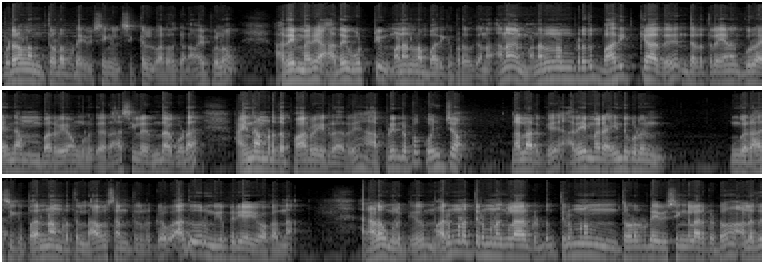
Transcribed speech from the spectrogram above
உடல்நலம் தொடர்புடைய விஷயங்கள் சிக்கல் வர்றதுக்கான வாய்ப்புகளும் அதே மாதிரி அதை ஒட்டி மனநலம் பாதிக்கப்படுறதுக்கான ஆனால் மனநலம்ன்றது பாதிக்காது இந்த இடத்துல. ஏன்னா குரு ஐந்தாம் பார்வையாக உங்களுக்கு ராசியில் இருந்தால் கூட ஐந்தாம் இடத்தை பார்வையிடுறாரு. அப்படின்றப்ப கொஞ்சம் நல்லாயிருக்கு அதே மாதிரி ஐந்து கூட உங்கள் ராசிக்கு பதினொன்றாம் இடத்துல லாபஸ்தானத்தில் இருக்க அது ஒரு மிகப்பெரிய யோகம் தான் அதனால் உங்களுக்கு மறுமண திருமணங்களாக இருக்கட்டும் திருமணம் தொடர்புடைய விஷயங்களாக இருக்கட்டும் அல்லது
